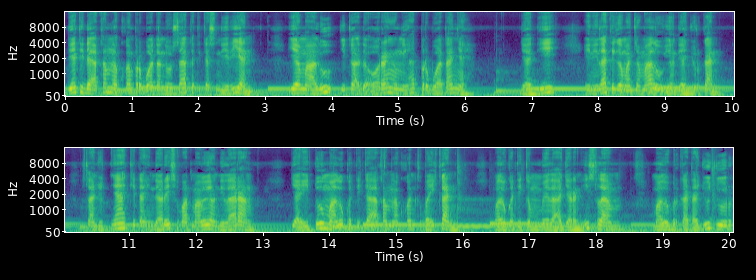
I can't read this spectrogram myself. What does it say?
dia tidak akan melakukan perbuatan dosa ketika sendirian. Ia malu jika ada orang yang melihat perbuatannya. Jadi, inilah tiga macam malu yang dianjurkan. Selanjutnya, kita hindari sifat malu yang dilarang, yaitu malu ketika akan melakukan kebaikan, malu ketika membela ajaran Islam, malu berkata jujur,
